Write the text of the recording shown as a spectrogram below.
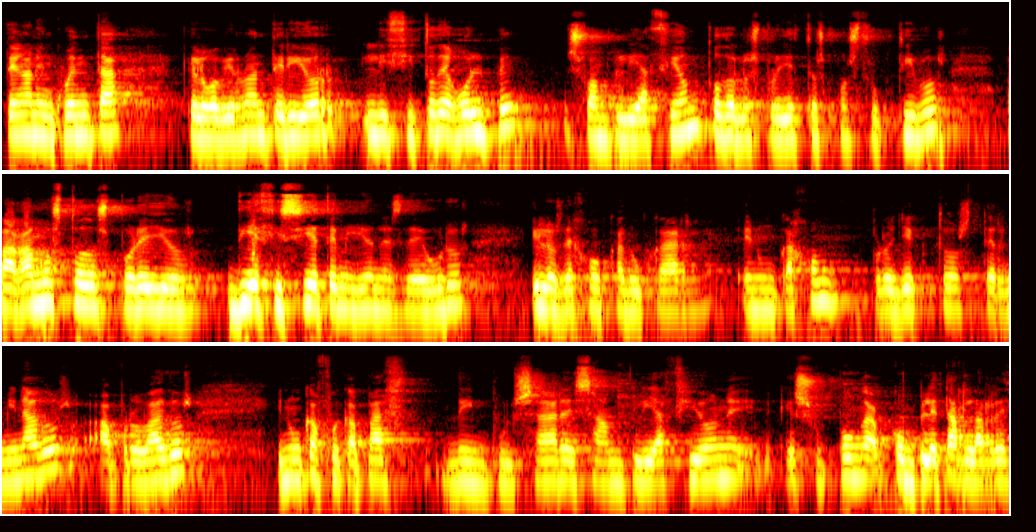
Tengan en cuenta que el Gobierno anterior licitó de golpe su ampliación, todos los proyectos constructivos, pagamos todos por ellos 17 millones de euros y los dejó caducar en un cajón, proyectos terminados, aprobados, y nunca fue capaz de impulsar esa ampliación eh, que suponga completar la red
